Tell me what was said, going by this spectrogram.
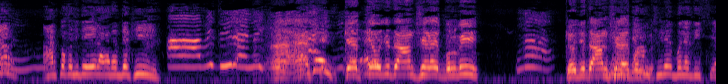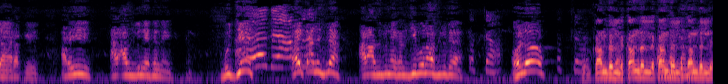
আর আর তোকে যদি এই লাগাতে দেখি। ছিঁড়ে হ্যাঁ, কেউ যদি আম ছেড়াই বলবি? কেউ যদি আম ছেড়াই আম বলবি? ছিঁড়ে বলে দিচ্ছি আমাকে আর এই আর আসবি না এখানে। বুঝছিস? এই কানিস না। আর আসবি না এখানে জীবন আসবি না। আচ্ছা। হলো? আচ্ছা কান ধরলে কান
